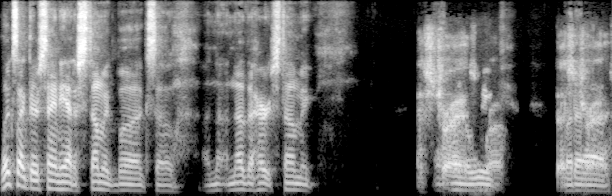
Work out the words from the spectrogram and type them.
looks like they're saying he had a stomach bug, so an- another hurt stomach. That's trash, bro. That's But, uh, trash,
